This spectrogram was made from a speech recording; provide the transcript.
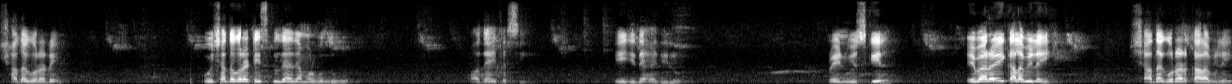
সাদা গোড়ারে। ওই সাদা গোড়াটা স্কিল দেয় আমার বন্ধু ও দেখাইতেছি। এই যে দেখাই দিল। রেনভিউ স্কিল এবার এই কালাবিলাই সাদা গোড়ার কালাবিলাই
